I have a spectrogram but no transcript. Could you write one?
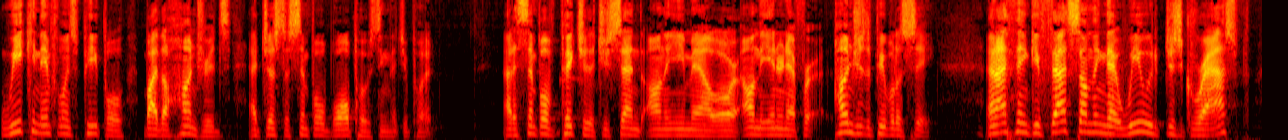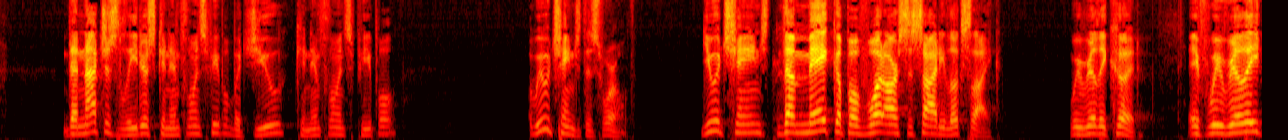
we can influence people by the hundreds at just a simple wall posting that you put, at a simple picture that you send on the email or on the internet for hundreds of people to see. And I think if that's something that we would just grasp, that not just leaders can influence people, but you can influence people, we would change this world. You would change the makeup of what our society looks like. We really could if we really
